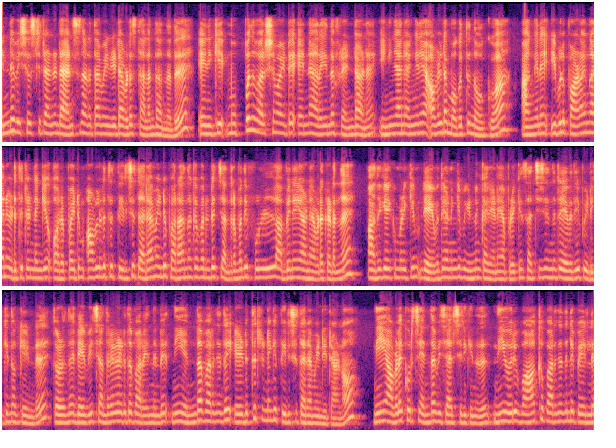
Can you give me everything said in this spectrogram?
എന്നെ വിശ്വസിച്ചിട്ടാണ് ഡാൻസ് നടത്താൻ വേണ്ടിയിട്ട് അവിടെ സ്ഥലം തന്നത്. എനിക്ക് മുപ്പത് വർഷമായിട്ട് എന്നെ അറിയുന്ന ഫ്രണ്ടാണ് ഇനി ഞാൻ എങ്ങനെ അവളുടെ മുഖത്ത് നോക്കുക? അങ്ങനെ ഇവൾ പണം എങ്ങാനും എടുത്തിട്ടുണ്ടെങ്കിൽ ഉറപ്പായിട്ടും അവളെടുത്ത് തിരിച്ചു തരാൻ വേണ്ടി പറയാന്നൊക്കെ പറഞ്ഞിട്ട് ചന്ദ്രമതി ഫുൾ അഭിനയാണ് അവിടെ കിടന്ന്. അത് കേൾക്കുമ്പോഴേക്കും രേവതി ആണെങ്കിൽ വീണ്ടും കരയണേ. അപ്പോഴേക്കും സച്ചി ചെന്നിട്ട് രേവതിയെ പിടിക്കുന്നൊക്കെ ഉണ്ട്. തുടർന്ന് രവി ചന്ദ്രയുടെ അടുത്ത് പറയുന്നുണ്ട് നീ എന്താ പറഞ്ഞത്? എടുത്തിട്ടുണ്ടെങ്കിൽ തിരിച്ചു തരാൻ വേണ്ടിയിട്ടാണോ? നീ അവളെക്കുറിച്ച് എന്താ വിചാരിച്ചിരിക്കുന്നത്? നീ ഒരു വാക്ക് പറഞ്ഞതിന്റെ പേരിൽ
